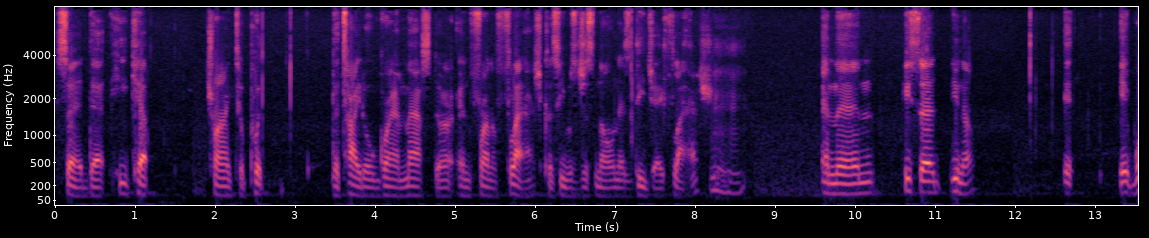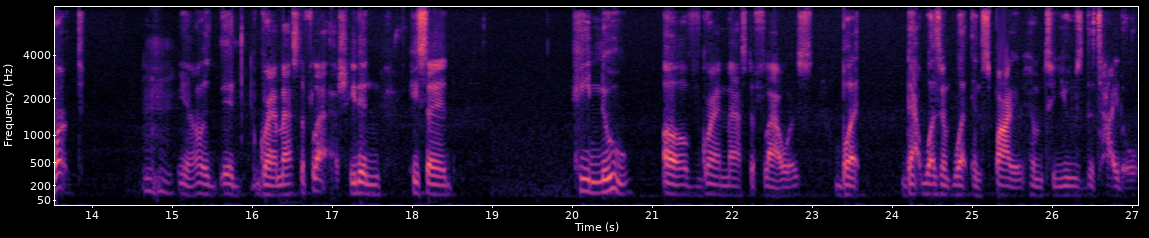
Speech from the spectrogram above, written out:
said that he kept trying to put the title Grandmaster in front of Flash because he was just known as DJ Flash. hmm And then he said, you know, it it worked. hmm You know, it, it Grandmaster Flash. He didn't. He said he knew of Grandmaster Flowers, but that wasn't what inspired him to use the title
